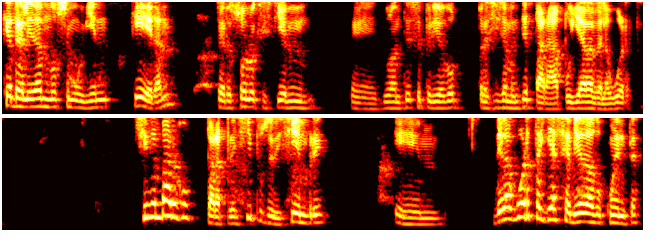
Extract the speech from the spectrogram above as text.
que en realidad no sé muy bien qué eran, pero solo existieron eh, durante ese periodo precisamente para apoyar a De la Huerta. Sin embargo, para principios de diciembre, Em, de la Huerta ya se había dado cuenta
